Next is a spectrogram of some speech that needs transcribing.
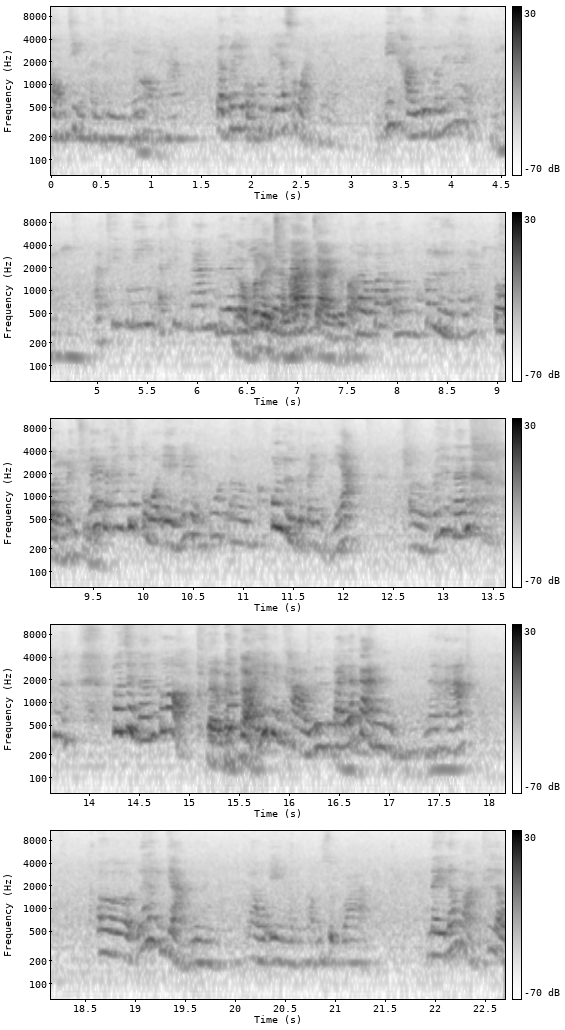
ของจริงทันทีนึกออกไหมคะแต่กรณีของคุณเบียสวัสดิ์เนี่ยมีข่าวลือมาเรื่อยๆอาทิตย์นี้อาทิตย์นั้นเดือนนี้เราก็เลยดือนชะนั้นล่าใจหรือเปล่าเราก็เออมันก็ลืมไปแล้วตัวคงไม่จริงแม้กระทั่งเจ้าตัวเองก็ยังพูดเออเขาก็ลืมกันไปอย่างเนี้ย เออเพราะฉะนั้น เพราะฉะนั้นก็เพิ่มก็ไม่ปล่ได้อยให้เป็นข่าวลืมไปแล้วกันนะคะเออแล้วอีกอย่างหนึ่งเราเองมีความรู้สึกว่า ในระหว่างที่เรา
